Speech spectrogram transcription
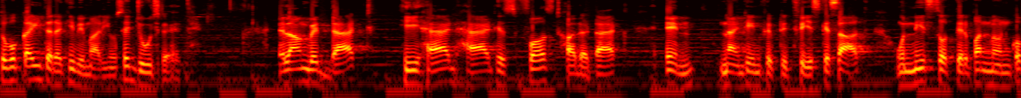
तो वो कई तरह की बीमारियों से जूझ रहे थे। Along with that, he had had his first heart attack in 1953 इसके साथ उन्नीस में उनको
